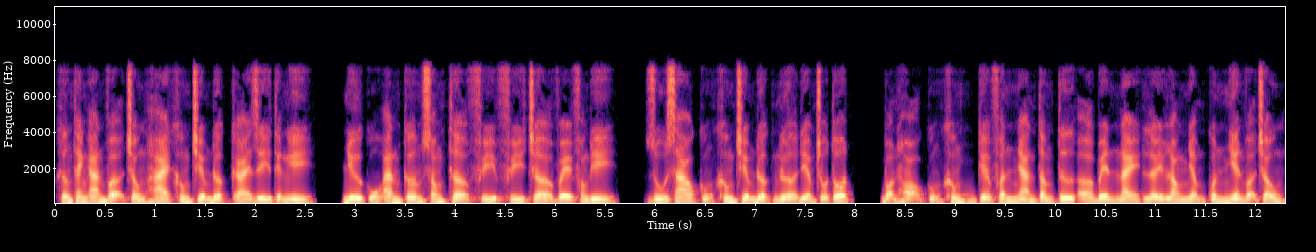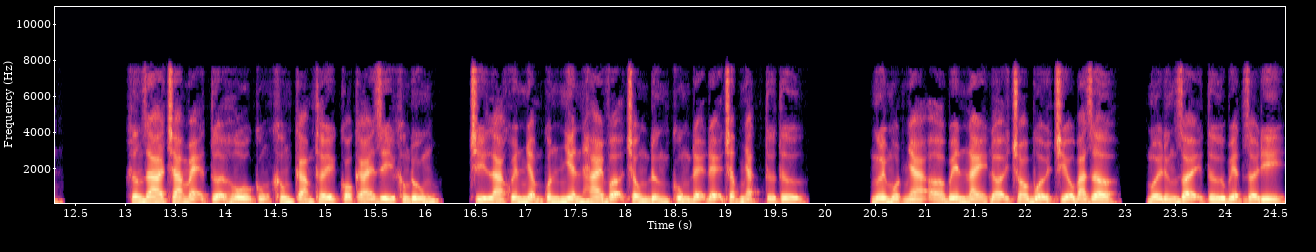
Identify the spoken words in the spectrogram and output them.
Khương Thanh An vợ chồng hai không chiếm được cái gì tiện nghi, như cũ ăn cơm xong thở phì phì trở về phòng đi, dù sao cũng không chiếm được nửa điểm chỗ tốt, bọn họ cũng không kia phân nhàn tâm tư ở bên này lấy lòng nhậm quân nhiên vợ chồng. Khương gia cha mẹ tựa hồ cũng không cảm thấy có cái gì không đúng, chỉ là khuyên nhậm quân nhiên hai vợ chồng đừng cùng đệ đệ chấp nhặt từ từ. Người một nhà ở bên này đợi cho buổi chiều 3 giờ, mới đứng dậy từ biệt rời đi,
